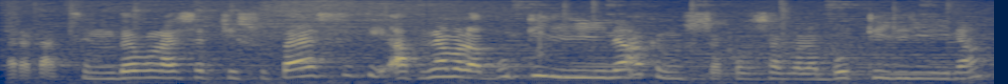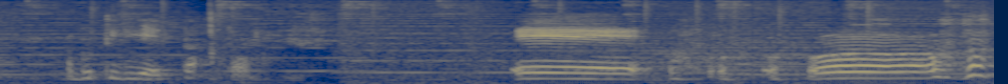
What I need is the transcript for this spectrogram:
Ragazzi, non devono esserci superstiti. Apriamo la bottiglina, che non so cosa serve la bottiglina. La bottiglietta. Oh. E... Oh, oh, oh,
